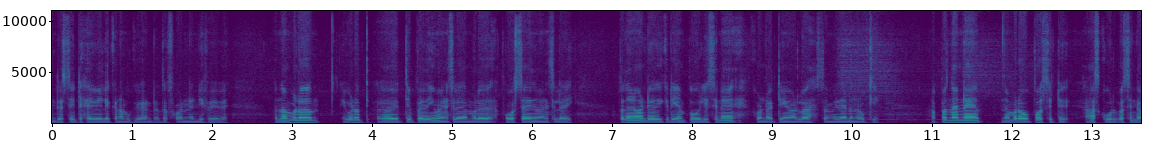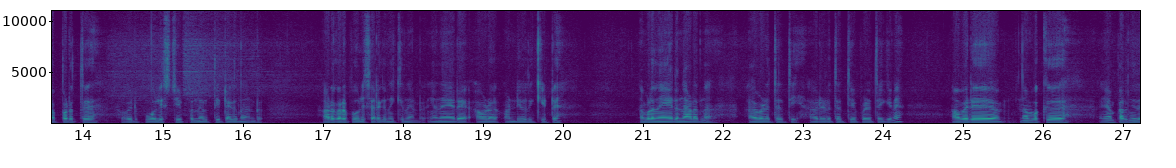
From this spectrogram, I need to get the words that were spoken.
ഇന്റർസ്റ്റേറ്റ് ഹൈവേയിലൊക്കെ നമുക്ക് വേണ്ടത് ഫോർ നയന്റി ഫൈവ് അപ്പം നമ്മൾ ഇവിടെ എത്തിയപ്പോഴത്തേക്ക് മനസ്സിലായി. നമ്മൾ പോസ്റ്റ് ആയെന്ന് മനസ്സിലായി. അപ്പം തന്നെ വണ്ടി ഒതുക്കിയിട്ട് ഞാൻ പോലീസിനെ കോൺടാക്ട് ചെയ്യാനുള്ള സംവിധാനം നോക്കി. അപ്പം തന്നെ നമ്മുടെ ഓപ്പോസിറ്റ് ആ സ്കൂൾ ബസ്സിന്റെ അപ്പുറത്ത് ഒരു പോലീസ് ജീപ്പ് നിർത്തിയിട്ടേക്കുന്നുണ്ട് അവിടെ കുറേ പോലീസുകാരൊക്കെ നിൽക്കുന്നുണ്ട്. ഞാൻ നേരെ അവിടെ വണ്ടി ഒതുക്കിയിട്ട് നമ്മൾ നേരെ നടന്ന് അവിടെ അടുത്തെത്തി അവരുടെ എത്തിയപ്പോഴത്തേക്കിന് അവർ നമുക്ക് ഞാൻ പറഞ്ഞത്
